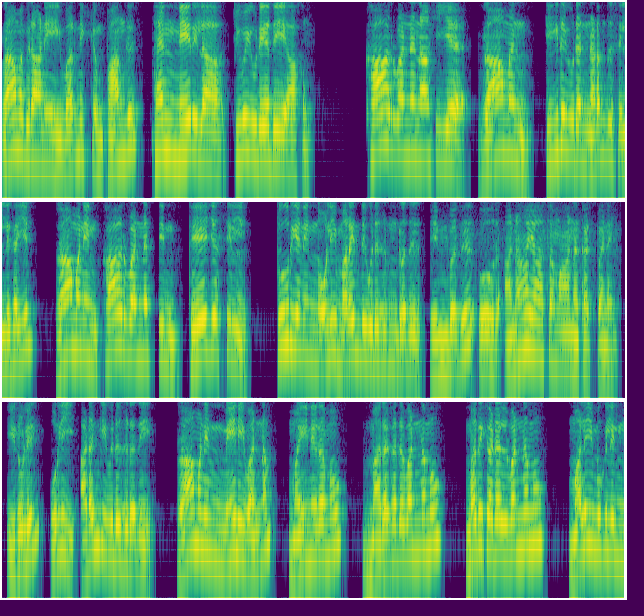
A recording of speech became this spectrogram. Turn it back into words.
ராமபிரானை வர்ணிக்கும் பாங்கு தன் நேரிலா சுவையுடையதே ஆகும். கார் வண்ணனாகிய ராமன் சீதையுடன் நடந்து செல்லுகையில் ராமனின் கார் வண்ணத்தின் தேஜஸில் சூரியனின் ஒளி மறைந்து விடுகின்றது என்பது ஓர் அனாயாசமான கற்பனை. இருளில் ஒளி அடங்கி விடுகிறதே. ராமனின் மேனி வண்ணம் மைநிறமோ மரகத வண்ணமோ மறிகடல் வண்ணமோ மலைமுகிலின்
